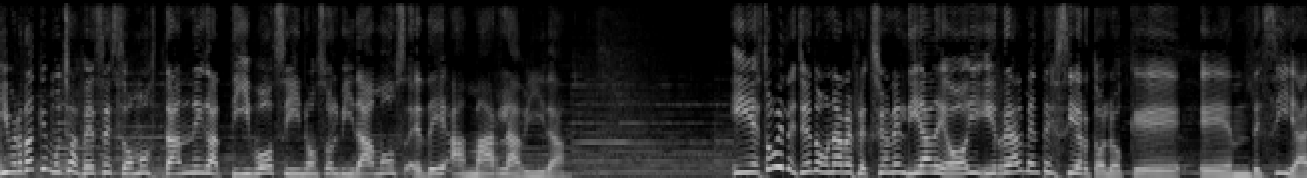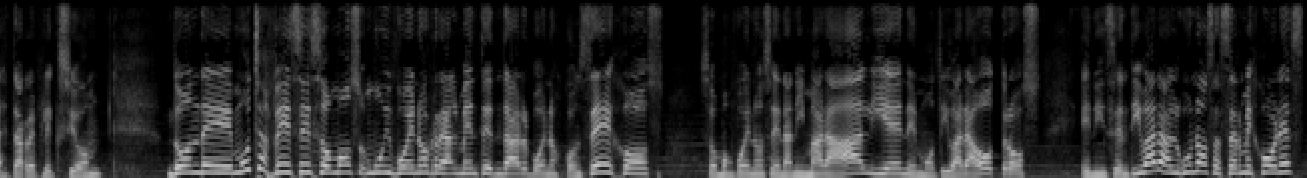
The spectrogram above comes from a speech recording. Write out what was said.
Y verdad que muchas veces somos tan negativos y nos olvidamos de amar la vida. Y estuve leyendo una reflexión el día de hoy y realmente es cierto lo que eh, decía esta reflexión, donde muchas veces somos muy buenos realmente en dar buenos consejos, somos buenos en animar a alguien, en motivar a otros, en incentivar a algunos a ser mejores,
